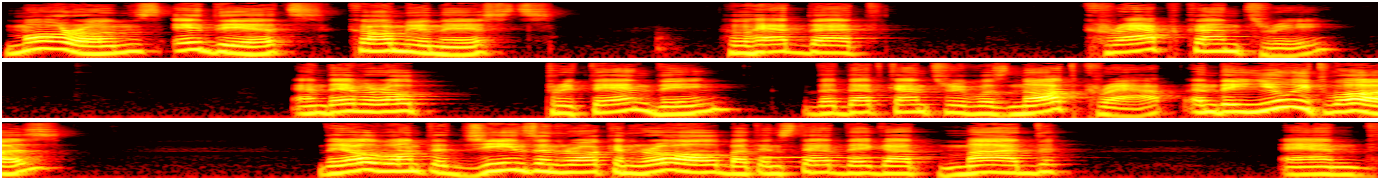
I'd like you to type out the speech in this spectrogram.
morons, idiots, communists who had that crap country and they were all pretending that that country was not crap and they knew it was they all wanted jeans and rock and roll, but instead they got mud and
